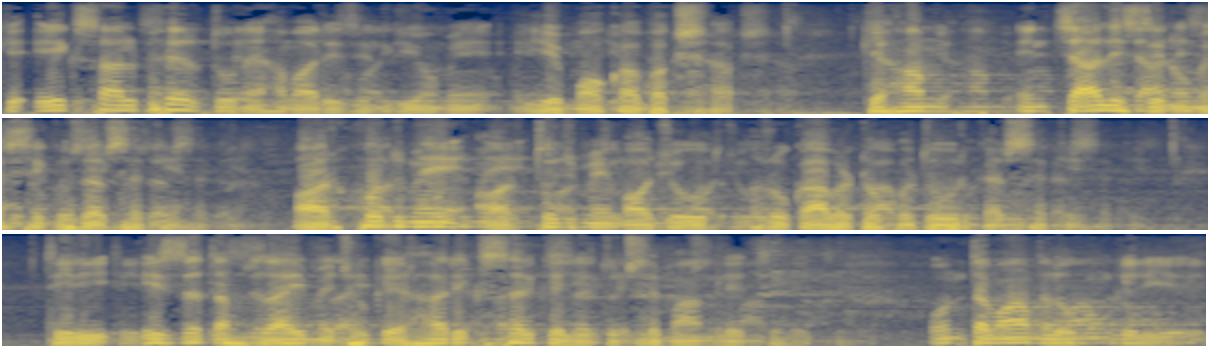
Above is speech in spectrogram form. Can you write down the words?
कि एक साल फिर तूने हमारी जिंदगियों में ये मौका बख्शा कि हम इन चालीस दिनों में से गुजर सकें और खुद में और तुझ में मौजूद रुकावटों को दूर कर सके। तेरी इज़्ज़त अफजाई में झुके हर एक सर के लिए तुझसे मांग लेते हैं। उन तमाम लोगों के लिए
